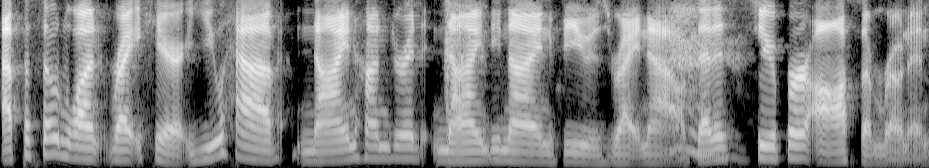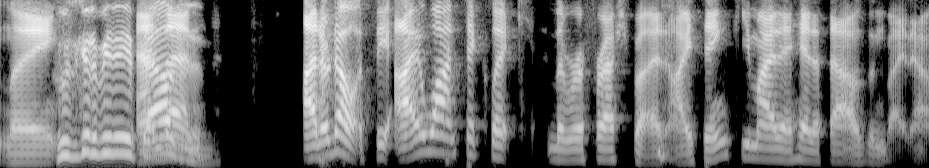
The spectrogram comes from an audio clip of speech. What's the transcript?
episode one right here. You have 999 views right now. That is super awesome, Ronan. Like, who's gonna be the thousand? I don't know. See, I want to click the refresh button. I think you might have hit a thousand by now.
